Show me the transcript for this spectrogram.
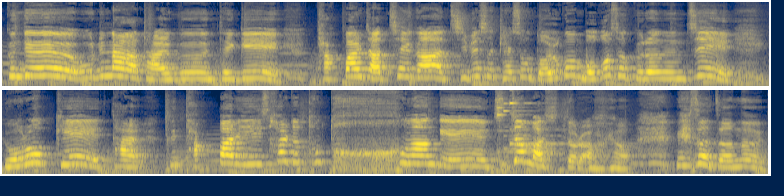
근데 우리나라 닭은 되게 닭발 자체가 집에서 계속 널고 먹어서 그러는지 요렇게 달, 그 닭발이 살도 통통한 게 진짜 맛있더라고요. 그래서 저는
